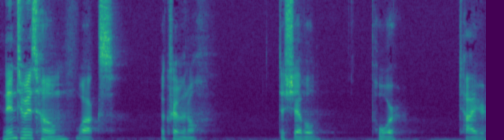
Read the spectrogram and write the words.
and into his home walks a criminal, disheveled, poor, tired,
